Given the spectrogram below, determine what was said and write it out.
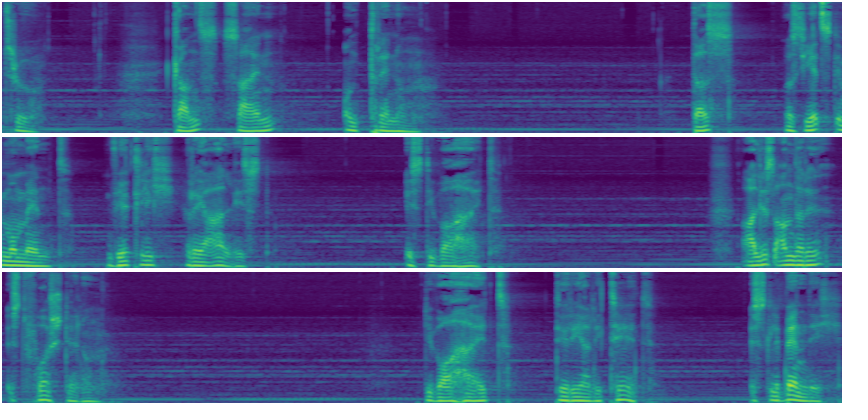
true. Ganz Sein und Trennung. Das, was jetzt im Moment wirklich real ist, ist die Wahrheit. Alles andere ist Vorstellung. Die Wahrheit, die Realität, ist lebendig.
